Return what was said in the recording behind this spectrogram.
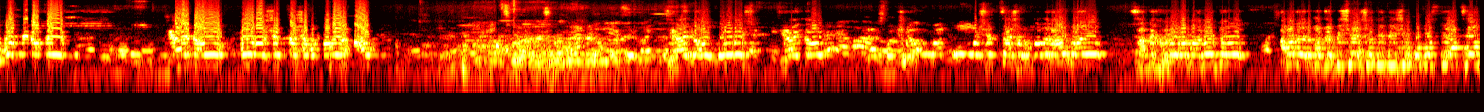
উপস্থিত আছেন ঝিনাইদহ পৌর স্বেচ্ছাসেবক দলের ঝিনাইদহ পৌর ঝিনাইদহ স্বেচ্ছাসেবক দলের আহ্বায়ক সাদিকুর রহমান আমাদের মাঝে বিশেষ অতিথি হিসেবে উপস্থিত আছেন।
